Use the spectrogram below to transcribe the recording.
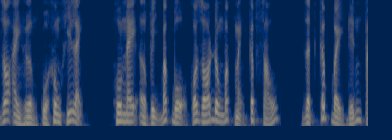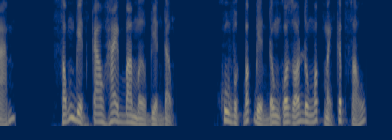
do ảnh hưởng của không khí lạnh, hôm nay ở vịnh Bắc Bộ có gió đông bắc mạnh cấp 6, giật cấp 7 đến 8. Sóng biển cao 2-3 m biển động. Khu vực Bắc Biển Đông có gió đông bắc mạnh cấp 6.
